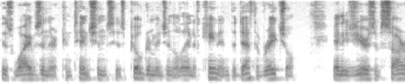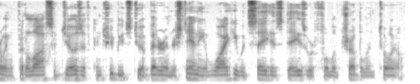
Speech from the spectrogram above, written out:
his wives and their contentions, his pilgrimage in the land of Canaan, the death of Rachel, and his years of sorrowing for the loss of Joseph contributes to a better understanding of why he would say his days were full of trouble and toil.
